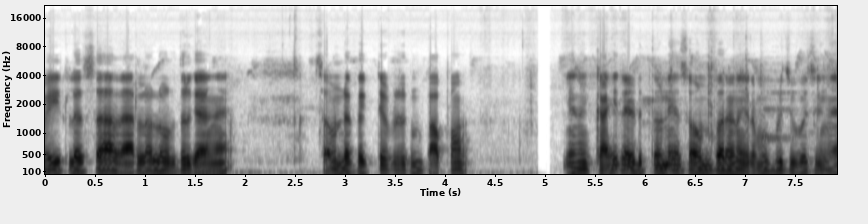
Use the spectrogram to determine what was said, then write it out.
வெயிட்லெஸ்ஸாக வேறு லெவலில் கொடுத்துருக்காங்க. சவுண்ட் எஃபெக்ட் எப்படி இருக்குன்னு பார்ப்போம். எனக்கு கையில் எடுத்தோடனே சவுண்ட் பார் எனக்கு ரொம்ப பிடிச்சி போச்சுங்க.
